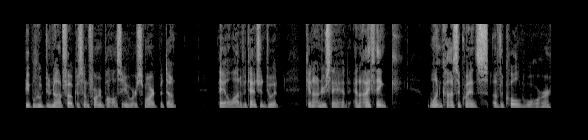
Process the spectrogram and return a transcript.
people who do not focus on foreign policy, who are smart but don't pay a lot of attention to it, can understand. And I think one consequence of the Cold War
